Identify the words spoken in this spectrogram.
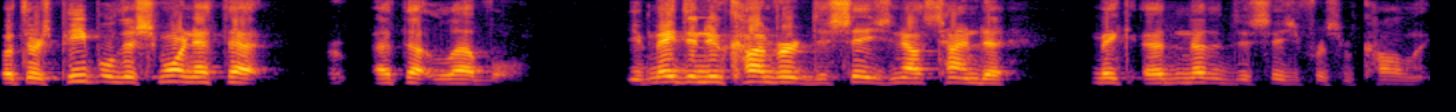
but there's people this morning at that, at that level. You've made the new convert decision. Now it's time to make another decision for some calling.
